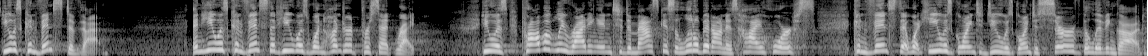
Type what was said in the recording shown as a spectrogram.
He was convinced of that. And he was convinced that he was 100% right. He was probably riding into Damascus a little bit on his high horse, convinced that what he was going to do was going to serve the living God.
